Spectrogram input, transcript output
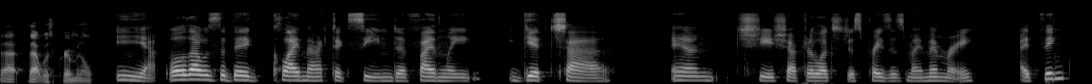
That that was criminal. Yeah, well, that was the big climactic scene to finally get, uh, and sheesh, after Lux just praises my memory. I think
